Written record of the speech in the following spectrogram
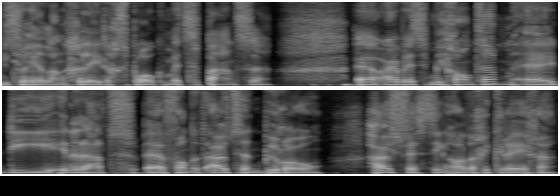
niet zo heel lang geleden gesproken met Spaanse uh, arbeidsmigranten. Uh, die inderdaad uh, van het uitzendbureau huisvesting hadden gekregen.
